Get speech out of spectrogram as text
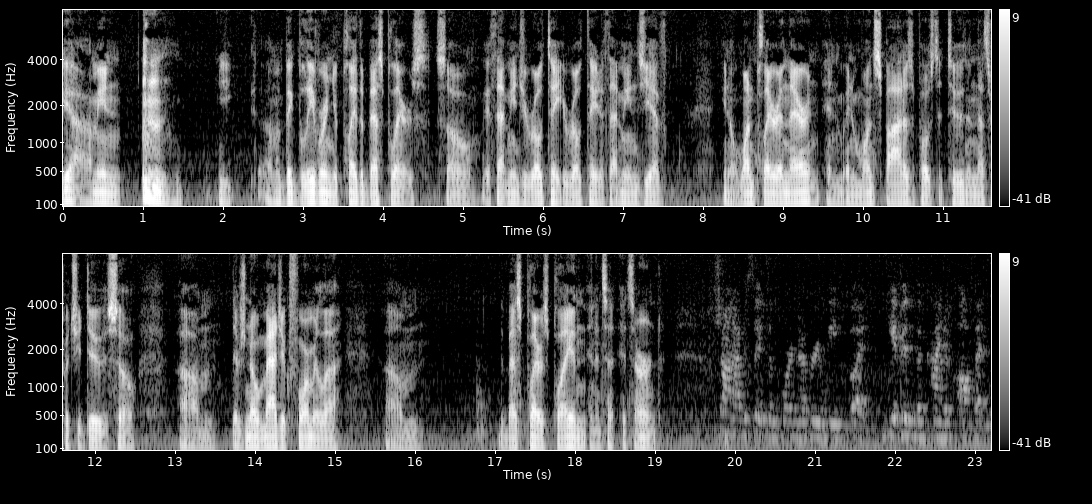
Yeah, I mean, I'm a big believer in you play the best players. So if that means you rotate, you rotate. If that means you have, you know, one player in there in, in one spot as opposed to two, then that's what you do. So um, there's no magic formula. Um, the best players play, and, and it's it's earned. Sean, obviously it's important every week, but given the kind of offense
